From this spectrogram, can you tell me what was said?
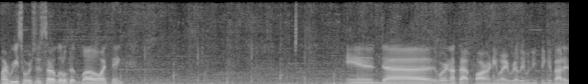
my resources are a little bit low. I think. And uh, we're not that far anyway, really, when you think about it.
